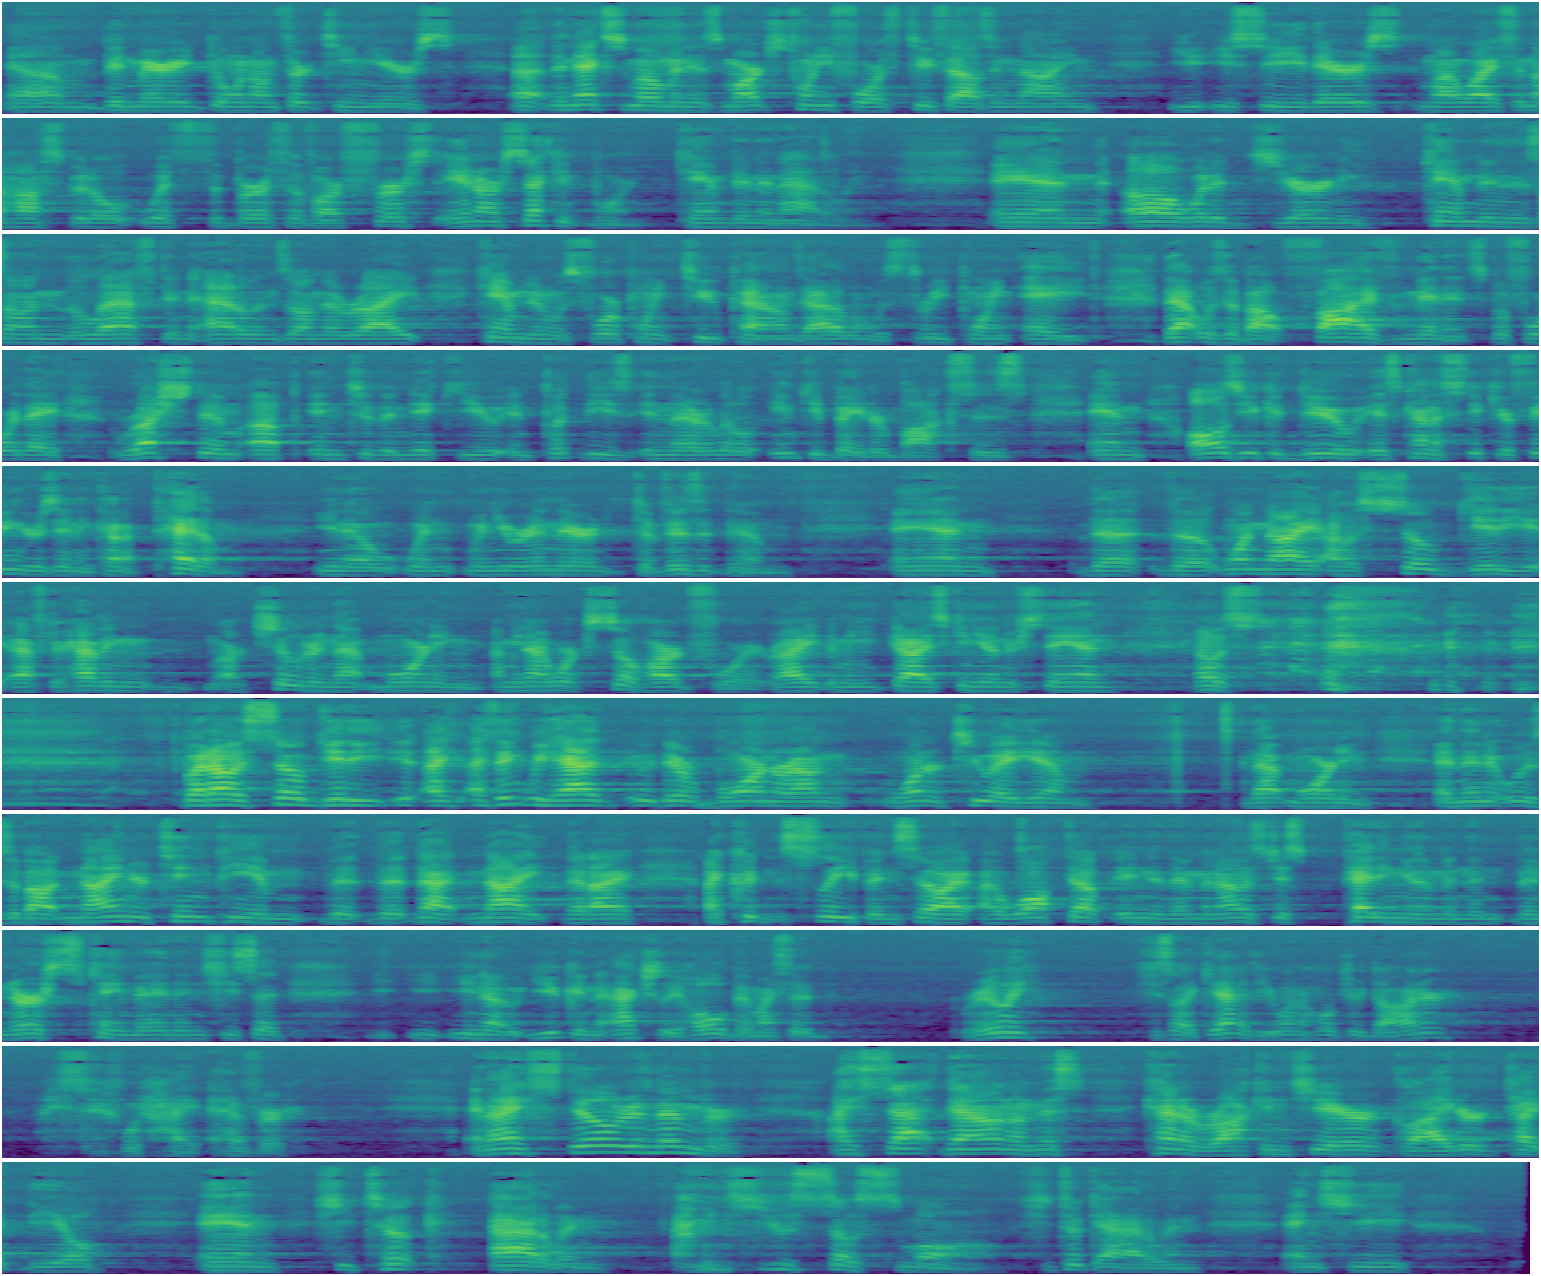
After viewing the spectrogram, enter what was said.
Um, been married going on 13 years. Uh, the next moment is March 24th, 2009. You, you see, there's my wife in the hospital with the birth of our first and our second born, Camden and Adeline. And oh, what a journey Camden is on the left and Adeline's on the right. Camden was 4.2 pounds, Adeline was 3.8. That was about five minutes before they rushed them up into the NICU and put these in their little incubator boxes. And all you could do is kind of stick your fingers in and kind of pet them, you know, when, when you were in there to visit them. And the, the one night I was so giddy after having our children that morning. I mean, I worked so hard for it, right? I mean, guys, can you understand? I was, but I was so giddy. I, I think we had, they were born around 1 or 2 a.m. that morning. And then it was about 9 or 10 p.m. That, that, that night that I, I couldn't sleep. And so I, I walked up into them and I was just petting them. And the, the nurse came in and she said, You know, you can actually hold them. I said, Really? She's like, Yeah, do you want to hold your daughter? I said, Would I ever? And I still remember I sat down on this kind of rocking chair, glider type deal, and she took Adeline. I mean, she was so small. She took Adeline and she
